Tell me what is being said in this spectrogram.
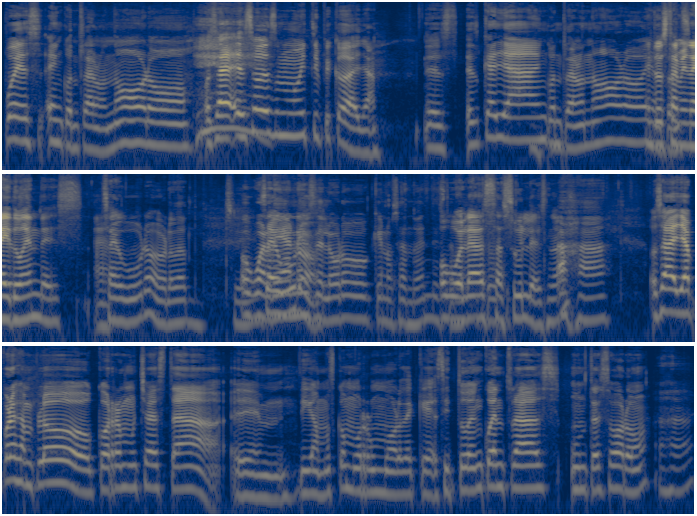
pues, encontraron oro. O sea, eso es muy típico de allá. Es, es que allá encontraron oro. y Entonces, también hay duendes. Ah, Seguro, ¿verdad? sí. O guardianes Seguro. del oro que no sean duendes. O bolas azules, ¿no? Ajá. O sea, ya por ejemplo, corre mucho esta, em, digamos, como rumor de que si tú encuentras un tesoro, Ajá.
